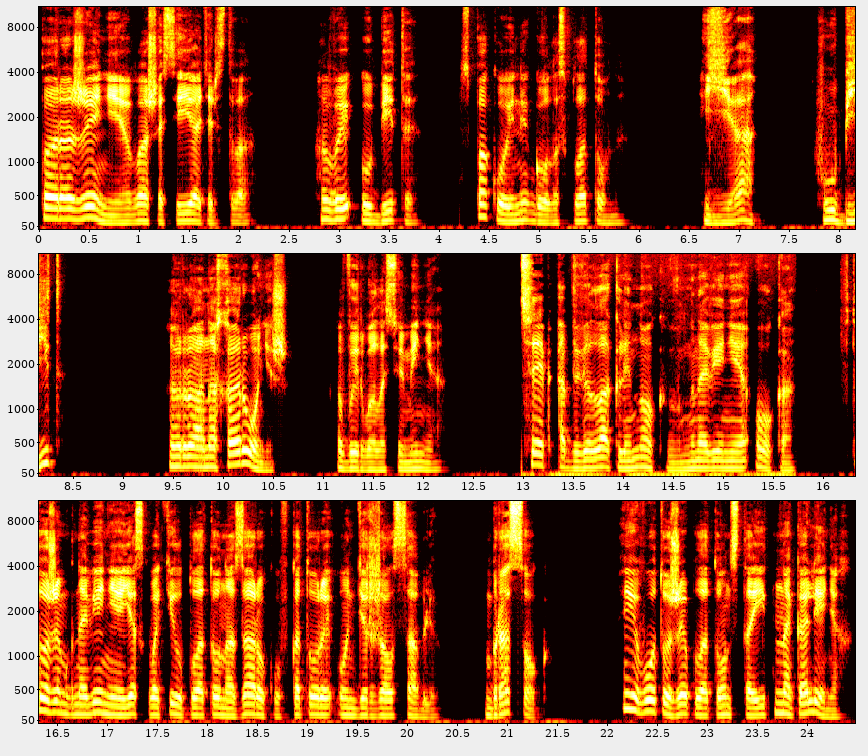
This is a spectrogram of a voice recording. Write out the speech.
«Поражение, ваше сиятельство», «Вы убиты», – спокойный голос Платона. «Я? Убит?» «Рано хоронишь», – вырвалось у меня. Цепь обвела клинок в мгновение ока. В то же мгновение я схватил Платона за руку, в которой он держал саблю. Бросок. И вот уже Платон стоит на коленях,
